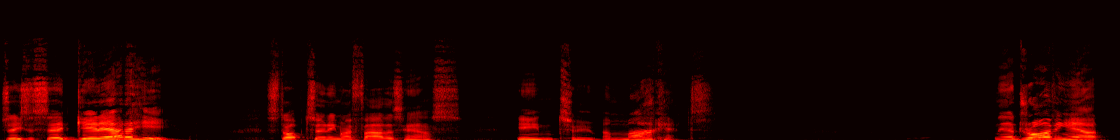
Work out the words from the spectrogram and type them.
Jesus said, Get out of here. Stop turning my father's house into a market. Now, driving out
